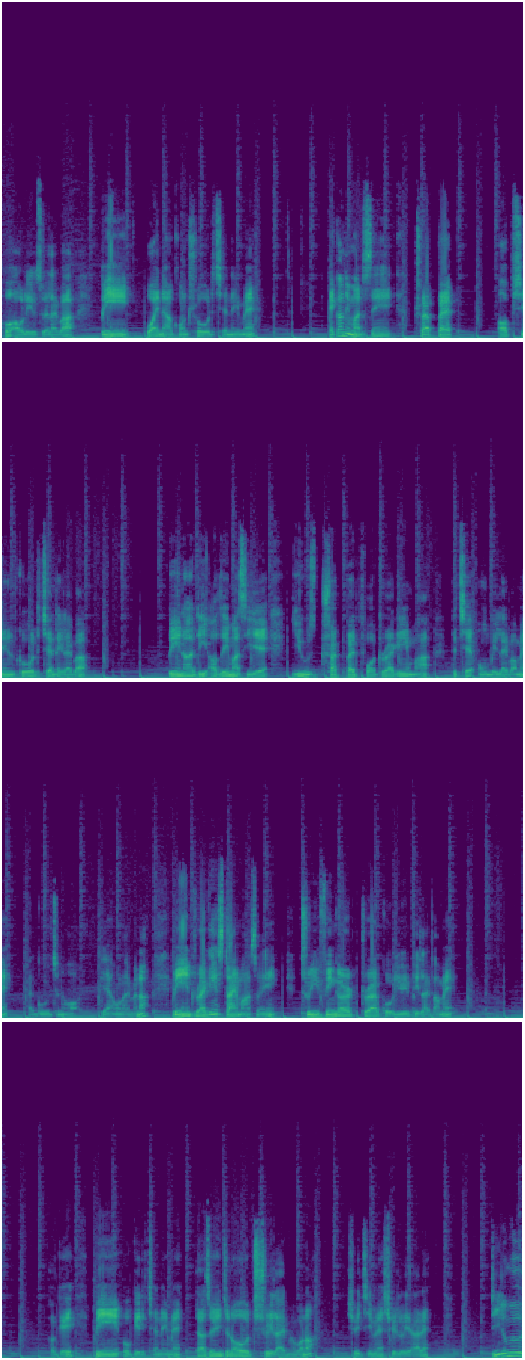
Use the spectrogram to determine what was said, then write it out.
ဟိုအောက်လေးကိုဆွဲလိုက်ပါပြီးရင် pointer control တစ်ချက်နှိပ်မယ်အဲ့ကနေမှတစ်ဆင့် trackpad options ကိုတစ်ချက်နှိပ်လိုက်ပါပြီးရင်တော့ဒီအောက်သေးမှာစီရဲ့ use trackpad for dragging မှာတစ်ချက် on ပေးလိုက်ပါမယ်အခုကျွန်တော်ပြန် on လိုက်မယ်နော်ပြီးရင် dragging style မှာဆိုရင် three finger drag ကိုရွေးပေးလိုက်ပါမယ် okay ပြီးရင် okay တစ်ချက်နေမယ်ဒါဆိုရင်ကျွန်တော်ရွှေ့လိုက်မှာပေါ့နော်ရွှေ့ကြည့်မယ်ရွှေ့လို့ရတယ်ဒီလိုမျိုး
